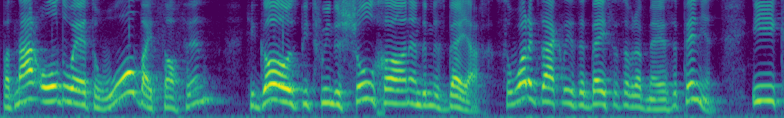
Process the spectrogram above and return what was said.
but not all the way at the wall by Tzofan, he goes between the Shulchan and the Mizbeach. So, what exactly is the basis of Rabbi Meir's opinion? If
